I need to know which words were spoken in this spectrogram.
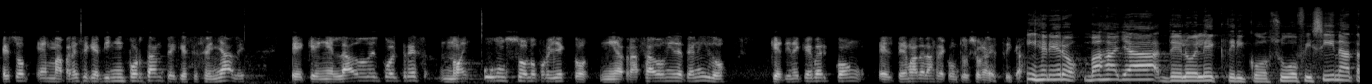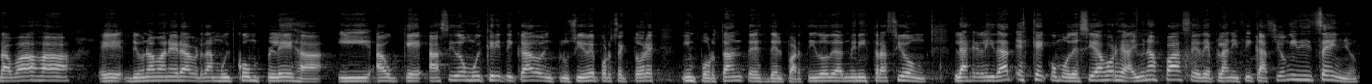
eso eh, me parece que es bien importante que se señale eh, que en el lado del Col 3 no hay un solo proyecto ni atrasado ni detenido que tiene que ver con el tema de la reconstrucción eléctrica. Ingeniero, más allá de lo eléctrico, su oficina trabaja eh, de una manera verdad muy compleja y aunque ha sido muy criticado inclusive por sectores importantes del partido de administración, la realidad es que, como decía Jorge, hay una fase de planificación y diseño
